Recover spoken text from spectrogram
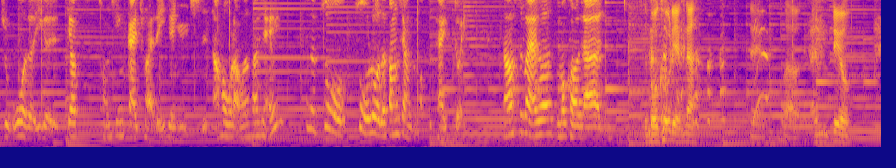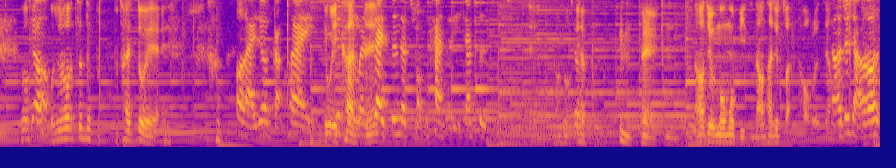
主卧的一个要重新盖出来的一间浴室。然后我老公发现，哎，这个坐坐落的方向怎么不太对？然后师傅还说，怎么可能？怎么可能呢？对，呃，很丢。就我是说，真的不不太对。后来就赶快，师傅们再真的重看了一下设计，然后说，嗯，对，嗯，然后就摸摸鼻子，然后他就转头了，这样，然后就想说，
